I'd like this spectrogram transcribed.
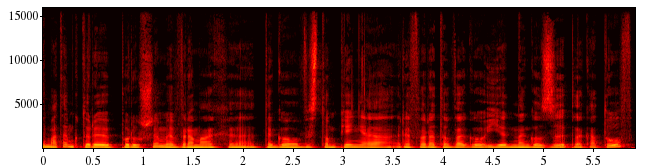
Tematem, który poruszymy w ramach e, tego wystąpienia referatowego i jednego z plakatów,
